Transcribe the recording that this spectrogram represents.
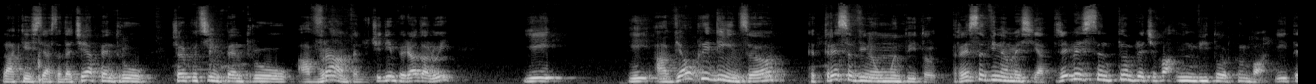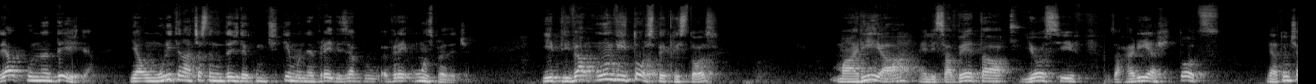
la chestia asta. De aceea, pentru, cel puțin pentru Avram, pentru cei din perioada lui, ei, ei aveau credință că trebuie să vină un mântuitor, trebuie să vină Mesia, trebuie să se întâmple ceva în viitor cândva. Ei trăiau cu nădejdea. Ei au murit în această nădejde, cum citim în Evrei, de exemplu, Evrei 11. Ei priveau în viitor spre Hristos. Maria, Elisabeta, Iosif, Zaharia și toți de atunci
